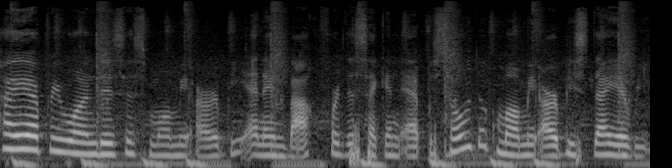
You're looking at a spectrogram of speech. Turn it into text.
Hi everyone, this is Mommy Arby and I'm back for the second episode of Mommy Arby's Diary.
